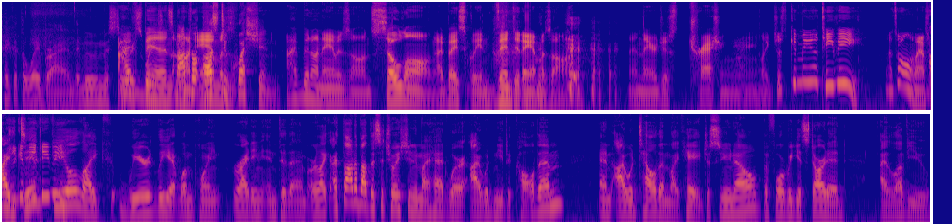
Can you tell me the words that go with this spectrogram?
take it away, Brian. They move in mysterious I've ways. been It's not on for us to question. I've been on Amazon so long. I basically invented Amazon, and they're just trashing me. Like, just give me a TV. That's all I'm asking. I Just give me a did feel like weirdly at one point writing into them, or like I thought about the situation in my head where I would need to call them, and I would tell them like, "Hey, just so you know, before we get started, I love you.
